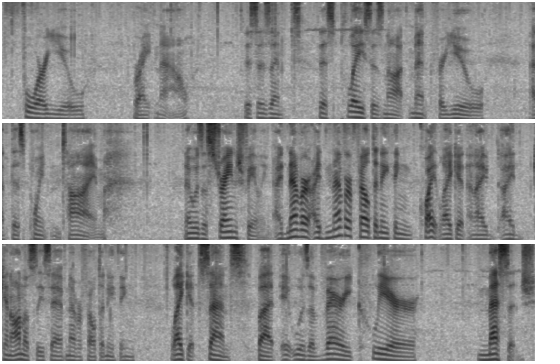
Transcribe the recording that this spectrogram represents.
for you right now. This isn't. This place is not meant for you at this point in time. And it was a strange feeling. I'd never I'd never felt anything quite like it and I I can honestly say I've never felt anything like it since, but it was a very clear message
